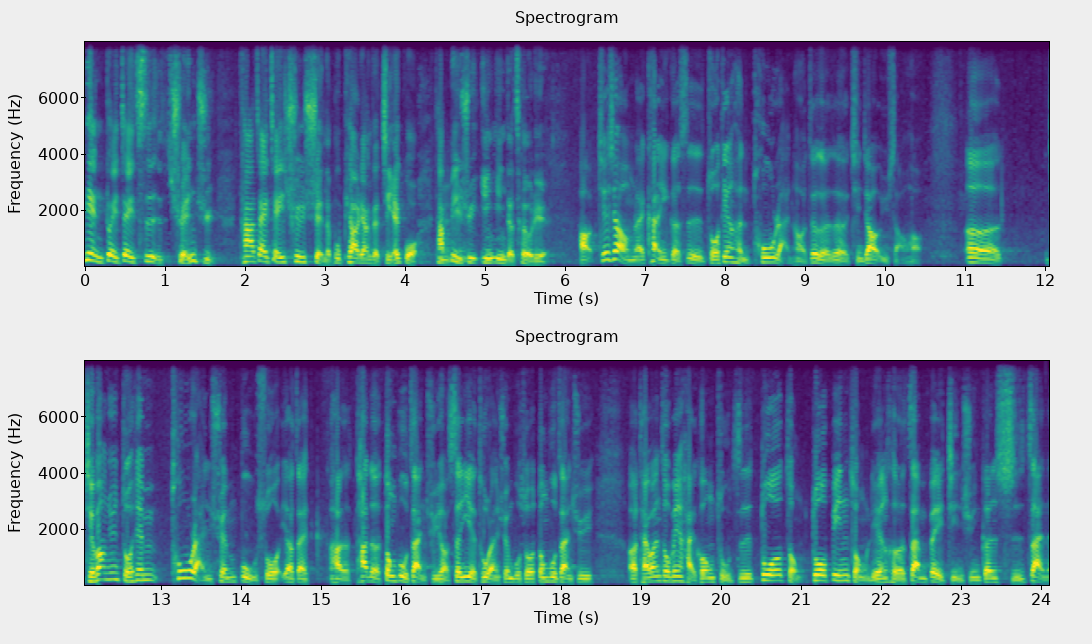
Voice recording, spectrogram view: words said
面对这次选举，他在这一区选的不漂亮的结果，他必须应应的策略。好，接下来我们来看一个是昨天很突然哈，这个这个请教雨勺哈，呃。解放军昨天突然宣布说，要在他他的东部战区哈，深夜突然宣布说，东部战区，呃，台湾周边海空组织多种多兵种联合战备警巡跟实战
